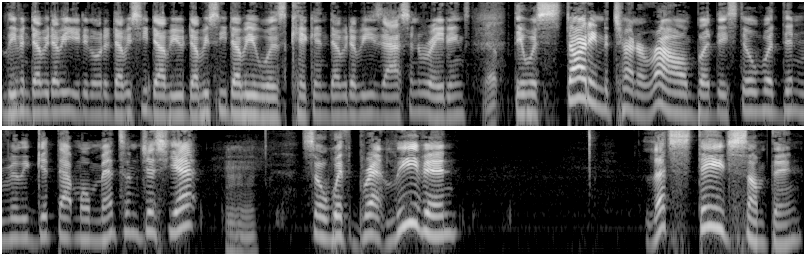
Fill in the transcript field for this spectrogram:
leaving mm-hmm. WWE to go to WCW. WCW was kicking WWE's ass in the ratings. Yep. They were starting to turn around, but they still didn't really get that momentum just yet. Mm-hmm. So with Bret leaving, let's stage something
